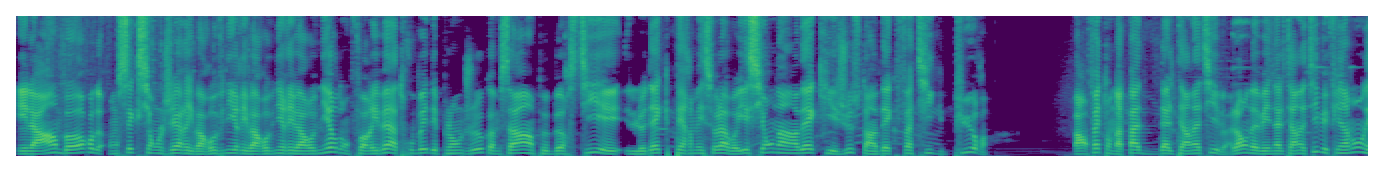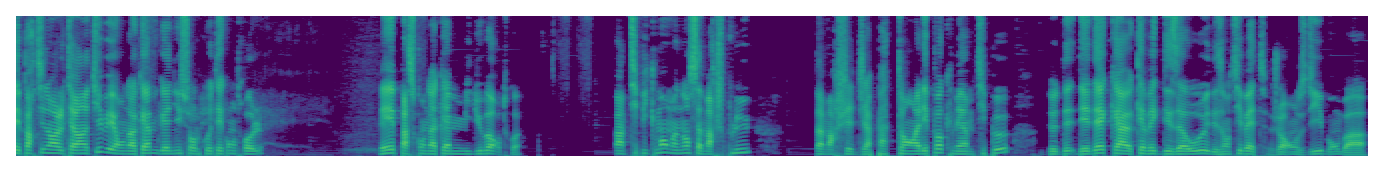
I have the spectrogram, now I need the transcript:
Il a un board. On sait que si on le gère, il va revenir, il va revenir, il va revenir. Donc, faut arriver à trouver des plans de jeu comme ça, un peu bursty. Et le deck permet cela. Vous voyez, si on a un deck qui est juste un deck fatigue pur, bah en fait, on n'a pas d'alternative. Là, on avait une alternative et finalement, on est parti dans l'alternative et on a quand même gagné sur le côté contrôle. Mais parce qu'on a quand même mis du board, quoi typiquement, maintenant, ça marche plus. Ça marchait déjà pas tant à l'époque, mais un petit peu. De, des decks qu'avec des AOE et des anti-bêtes. Genre, on se dit, bon, bah...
